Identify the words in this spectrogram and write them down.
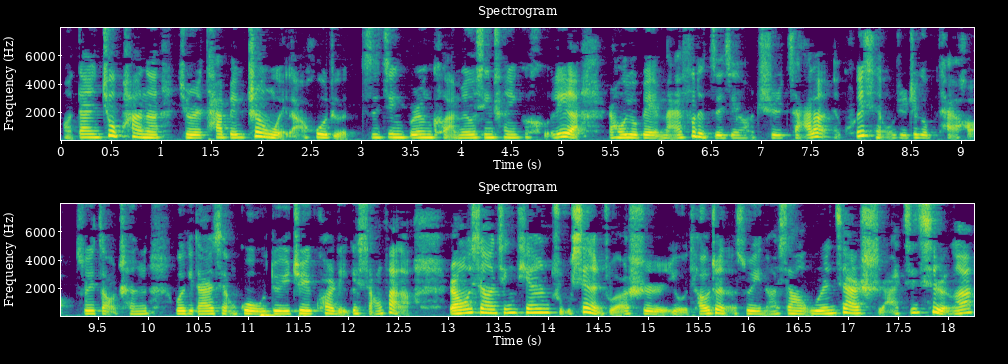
啊，但就怕呢，就是它被证伪了，或者资金不认可啊，没有形成一个合力啊，然后又被埋伏的资金啊去砸了，亏钱，我觉得这个不太好。所以早晨我也给大家讲过我对于这一块的一个想法了。然后像今天主线主要是有调整的，所以呢，像无人驾驶啊、机器人啊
